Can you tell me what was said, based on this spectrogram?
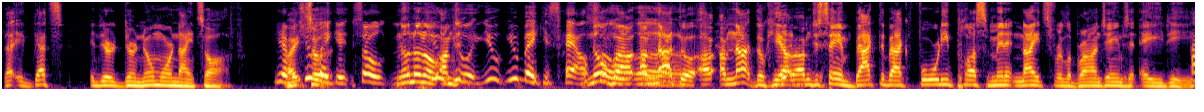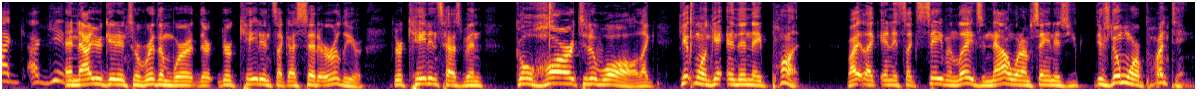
That that's there. There are no more nights off. Yeah, right? but you So- make it so. No, no, no, You, I'm do it, you you make it sound No, so, but I'm not uh, though. I- I'm not though. Okay, I'm just saying back to back 40 plus minute nights for LeBron James and AD. I, I get it. And now you're getting into a rhythm where their their cadence, like I said earlier, their cadence has been go hard to the wall, like get one, get, and then they punt, right? Like, and it's like saving legs. And now what I'm saying is, you, there's no more punting.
